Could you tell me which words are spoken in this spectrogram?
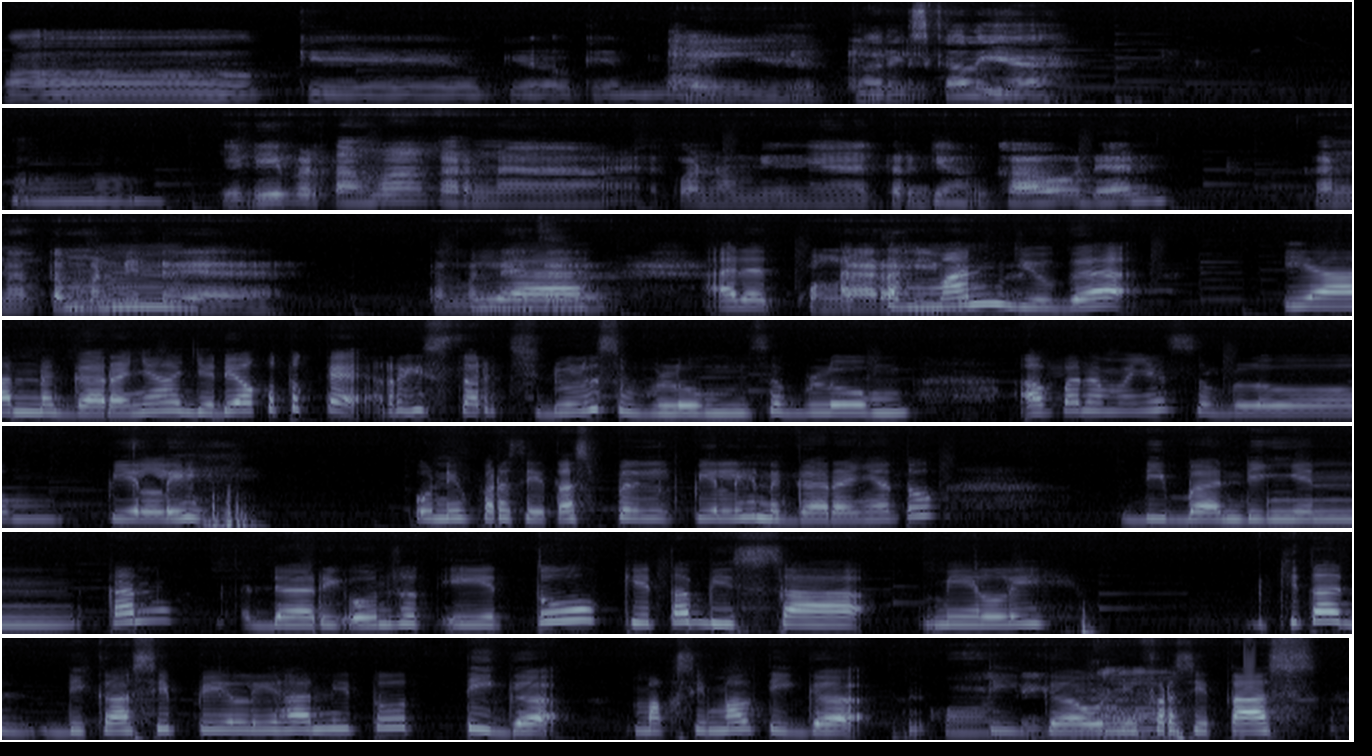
Oh, oke, oke, oke. Menarik. sekali ya. Hmm. Jadi pertama karena ekonominya terjangkau dan karena temen Mm-mm. itu ya. Temennya Iya. tuh ada pengarah teman hidup. juga ya negaranya jadi aku tuh kayak research dulu sebelum sebelum apa namanya sebelum pilih universitas pil- pilih negaranya tuh dibandingin kan dari unsur itu kita bisa milih kita dikasih pilihan itu tiga maksimal tiga Oh, tiga tiga. universitas.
